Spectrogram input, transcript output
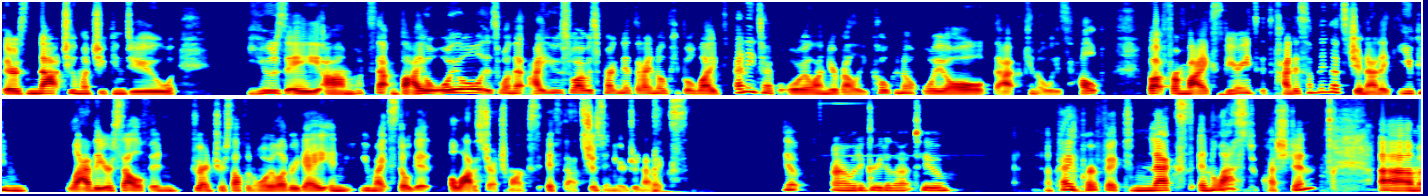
There's not too much you can do. Use a um, what's that bio oil is one that I used while I was pregnant that I know people liked. Any type of oil on your belly, coconut oil, that can always help. But from my experience, it's kind of something that's genetic. You can lather yourself and drench yourself in oil every day, and you might still get a lot of stretch marks if that's just in your genetics. Yep. I would agree to that too. Okay, perfect. Next and last question. Um,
